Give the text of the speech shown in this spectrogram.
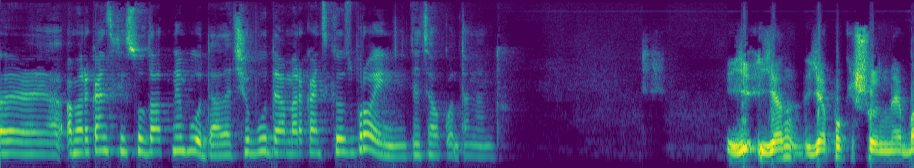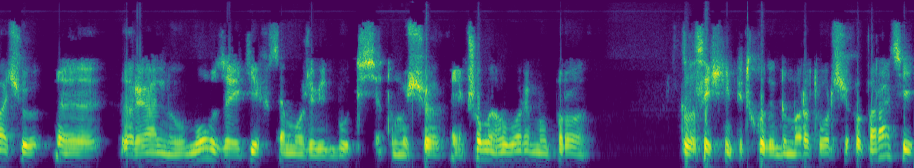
е, американських солдат не буде, але чи буде американське озброєння для цього континенту? Я, я поки що не бачу е, реальну умов, за яких це може відбутися. Тому що якщо ми говоримо про класичні підходи до миротворчих операцій,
